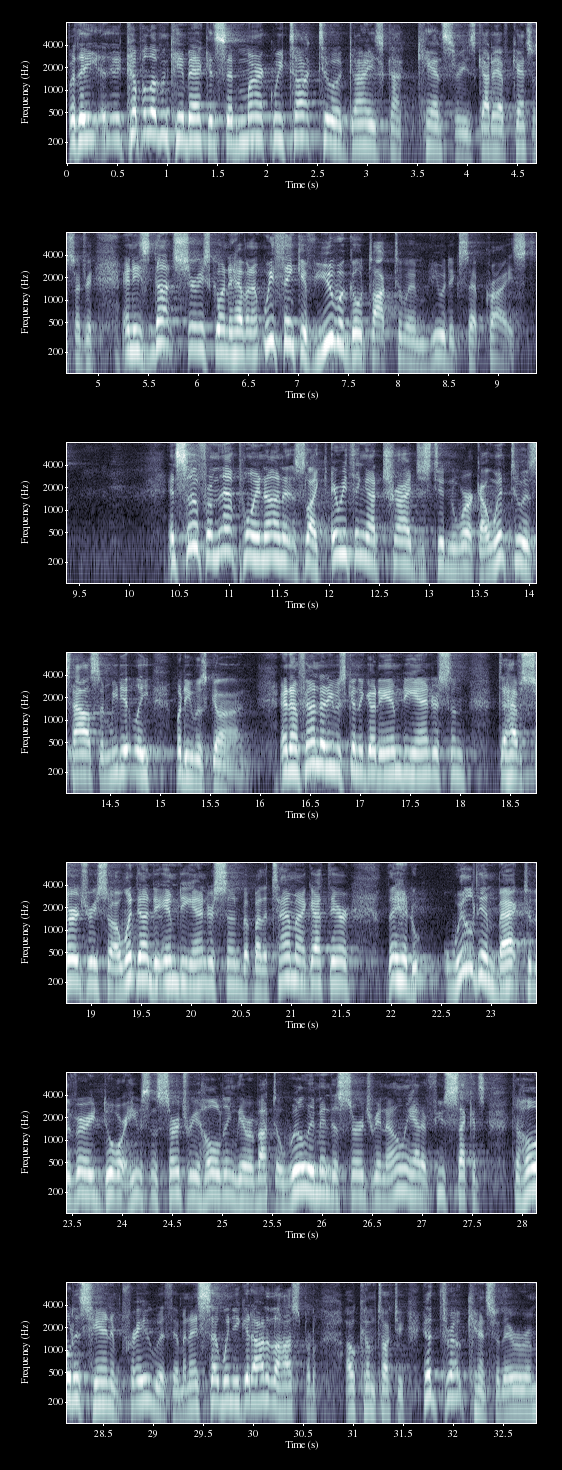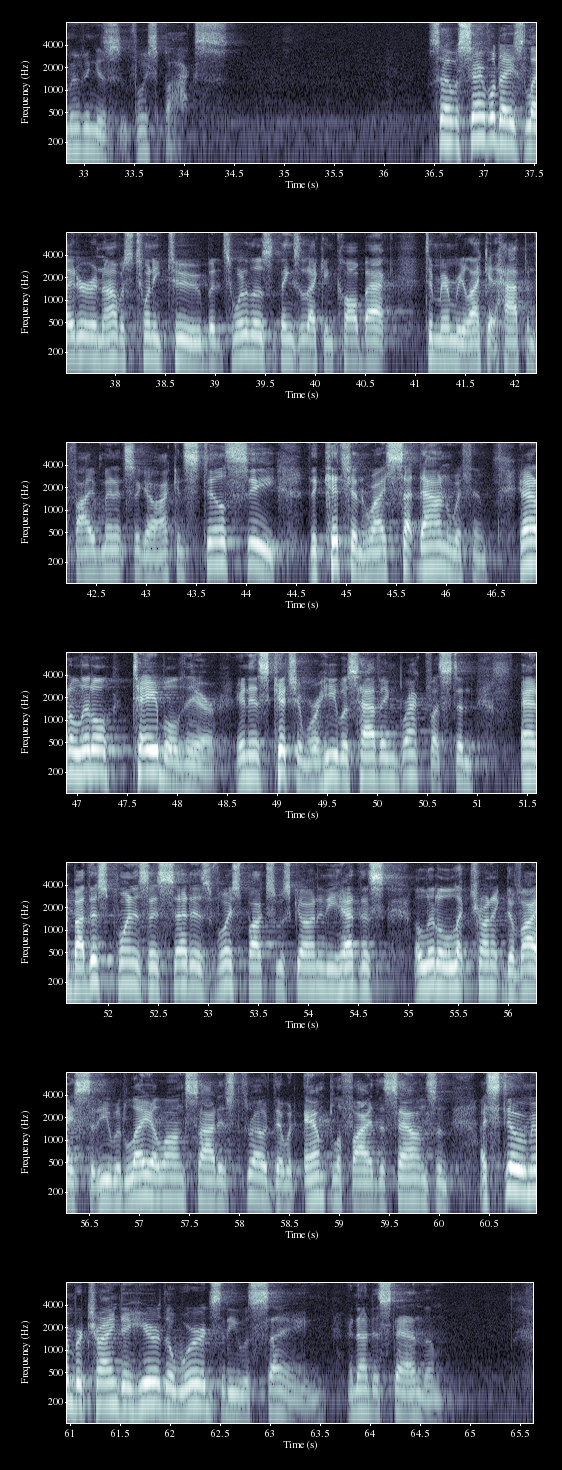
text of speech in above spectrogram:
But they, a couple of them came back and said, Mark, we talked to a guy who's got cancer. He's got to have cancer surgery, and he's not sure he's going to heaven. We think if you would go talk to him, he would accept Christ. And so from that point on, it's like everything I tried just didn't work. I went to his house immediately, but he was gone. And I found out he was going to go to MD Anderson to have surgery. So I went down to MD Anderson, but by the time I got there, they had wheeled him back to the very door. He was in surgery holding. They were about to wheel him into surgery, and I only had a few seconds to hold his hand and pray with him. And I said, When you get out of the hospital, I'll come talk to you. He had throat cancer. They were removing his voice box. So it was several days later, and I was 22, but it's one of those things that I can call back to memory like it happened five minutes ago. I can still see the kitchen where I sat down with him. He had a little table there in his kitchen where he was having breakfast. And, and by this point, as I said, his voice box was gone, and he had this a little electronic device that he would lay alongside his throat that would amplify the sounds. And I still remember trying to hear the words that he was saying and understand them.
